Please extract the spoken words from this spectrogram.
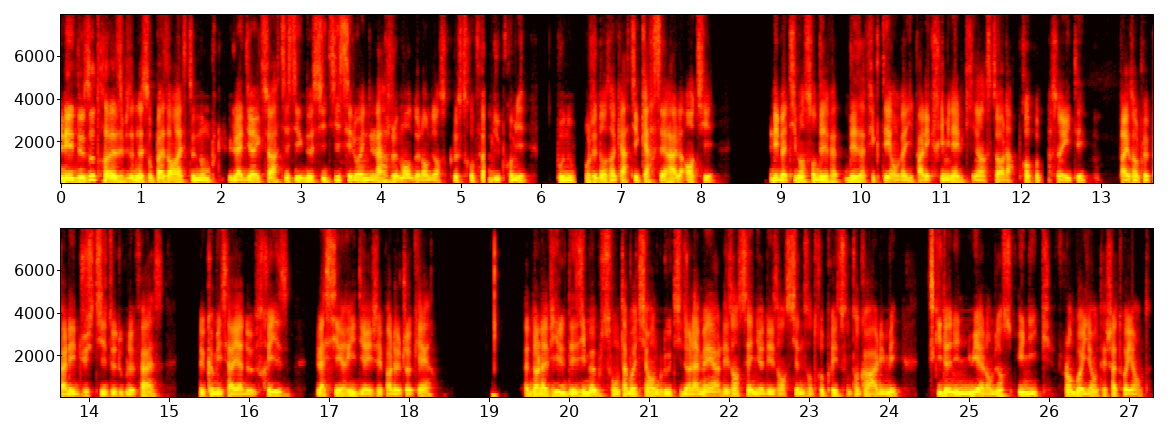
les deux autres épisodes ne sont pas en reste non plus. La direction artistique de City s'éloigne largement de l'ambiance claustrophobe du premier pour nous plonger dans un quartier carcéral entier. Les bâtiments sont désaffectés, envahis par les criminels qui instaurent leur propre personnalité. Par exemple, le palais de justice de Double Face, le commissariat de Freeze, la scierie dirigée par le Joker. Dans la ville, des immeubles sont à moitié engloutis dans la mer, les enseignes des anciennes entreprises sont encore allumées, ce qui donne une nuit à l'ambiance unique, flamboyante et chatoyante,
